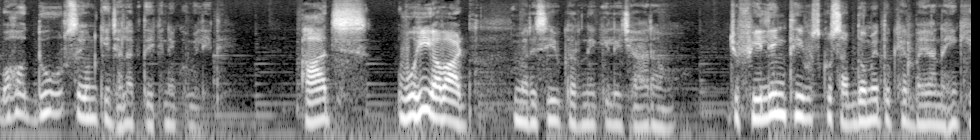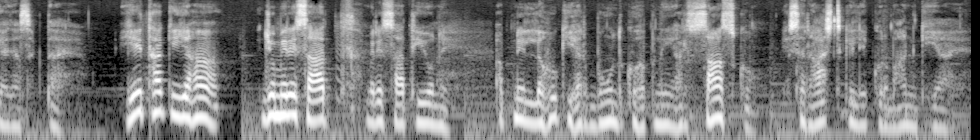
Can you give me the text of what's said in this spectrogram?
बहुत दूर से उनकी झलक देखने को मिली थी। आज वही अवार्ड मैं रिसीव करने के लिए जा रहा हूँ। जो फीलिंग थी उसको शब्दों में तो खैर बयां नहीं किया जा सकता है। ये था कि यहाँ जो मेरे साथ मेरे साथियों ने अपने लहू की हर बूंद को अपनी हर सांस को इस राष्ट्र के लिए कुर्बान किया है।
